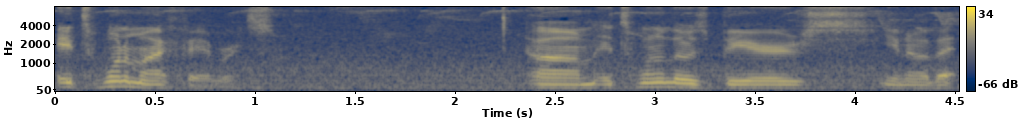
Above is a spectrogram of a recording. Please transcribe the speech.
it's one of my favorites. Um, it's one of those beers, you know, that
